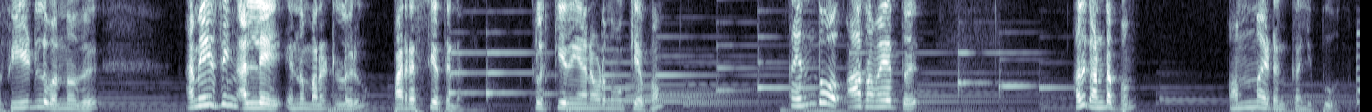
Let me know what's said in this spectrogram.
ഫീഡിൽ വന്നത് അമേസിങ് അല്ലേ എന്നും പറഞ്ഞിട്ടുള്ളൊരു പരസ്യത്തിന്റെ ക്ലിക്ക് ചെയ്ത് ഞാനവിടെ നോക്കിയപ്പം എന്തോ ആ സമയത്ത് അത് കണ്ടപ്പം അമ്മയുടെ കലിപ്പ് വന്നു.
